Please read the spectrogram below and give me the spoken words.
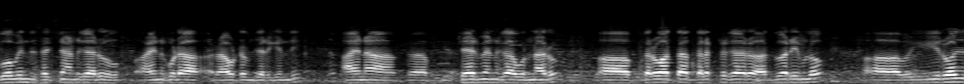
గోవింద్ సత్యనారాయణ గారు ఆయన కూడా రావటం జరిగింది. ఆయన చైర్మన్గా ఉన్నారు. తర్వాత కలెక్టర్ గారు ఆధ్వర్యంలో ఈరోజు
